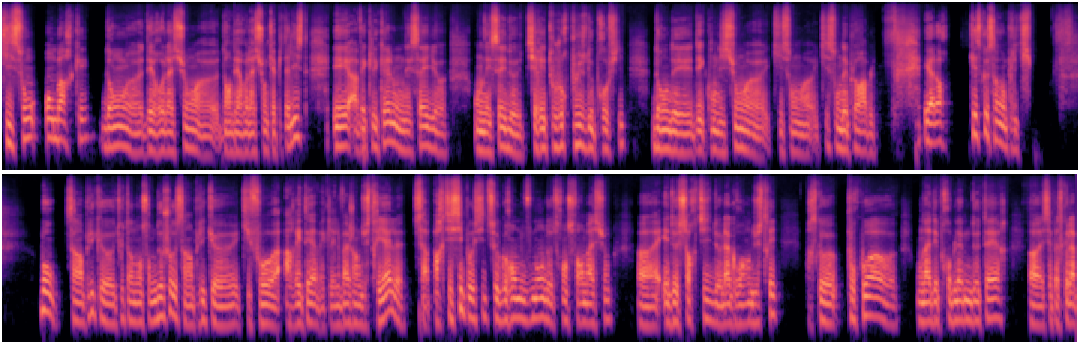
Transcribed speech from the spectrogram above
qui sont embarqués dans euh, des relations, euh, dans des relations capitalistes et avec lesquels on essaye, euh, on essaye de tirer toujours plus de profit dans des, des conditions qui sont, qui sont déplorables. Et alors, qu'est-ce que ça implique? Bon, ça implique tout un ensemble de choses. Ça implique qu'il faut arrêter avec l'élevage industriel. Ça participe aussi de ce grand mouvement de transformation et de sortie de l'agro-industrie. Parce que pourquoi on a des problèmes de terre C'est parce que la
